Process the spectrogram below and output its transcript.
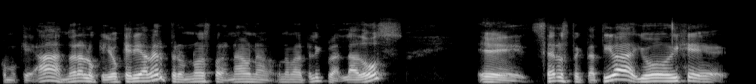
como que, ah, no era lo que yo quería ver, pero no es para nada una, una mala película. La 2, eh, cero expectativa. Yo dije,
